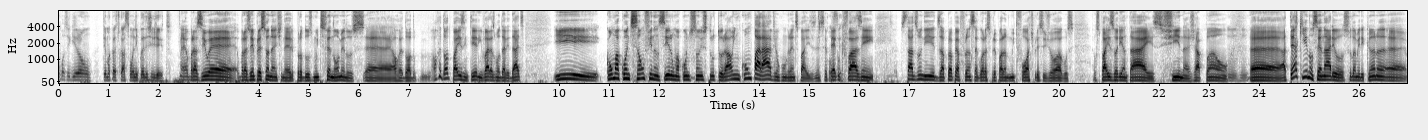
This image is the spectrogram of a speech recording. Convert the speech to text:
conseguiram ter uma classificação olímpica desse jeito. É, o Brasil é o Brasil é impressionante, né? Ele produz muitos fenômenos é, ao redor do ao redor do país inteiro em várias modalidades e com uma condição financeira, uma condição estrutural incomparável com grandes países. Né? Você com pega certeza. o que fazem Estados Unidos, a própria França agora se preparando muito forte para esses jogos os países orientais, China, Japão, uhum. é, até aqui no cenário sul-americano é,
